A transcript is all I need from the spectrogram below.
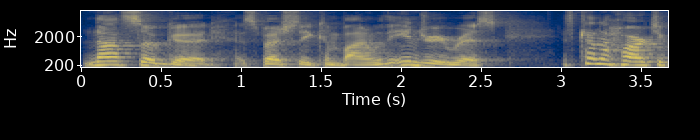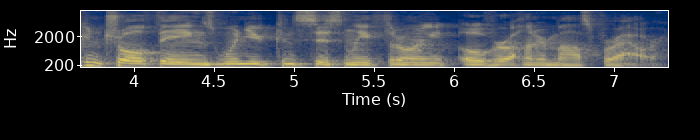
Not so good, especially combined with the injury risk. It's kind of hard to control things when you're consistently throwing it over 100 miles per hour.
